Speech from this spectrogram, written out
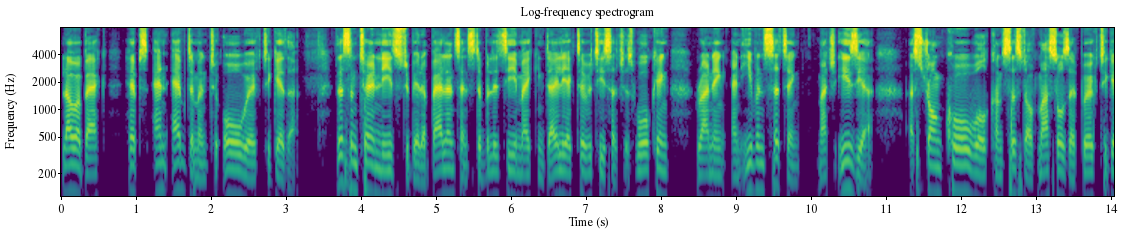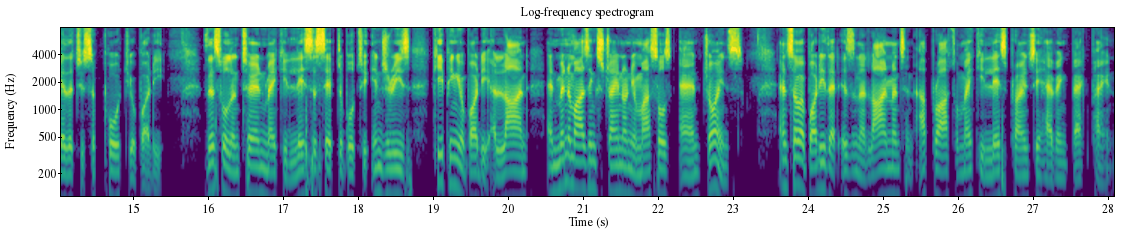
lower back, hips, and abdomen to all work together. This in turn leads to better balance and stability, making daily activities such as walking, running, and even sitting much easier. A strong core will consist of muscles that work together to support your body. This will in turn make you less susceptible to injuries, keeping your body aligned and minimizing strain on your muscles and joints. And so, a body that is in alignment and upright will make you less prone to having back pain.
